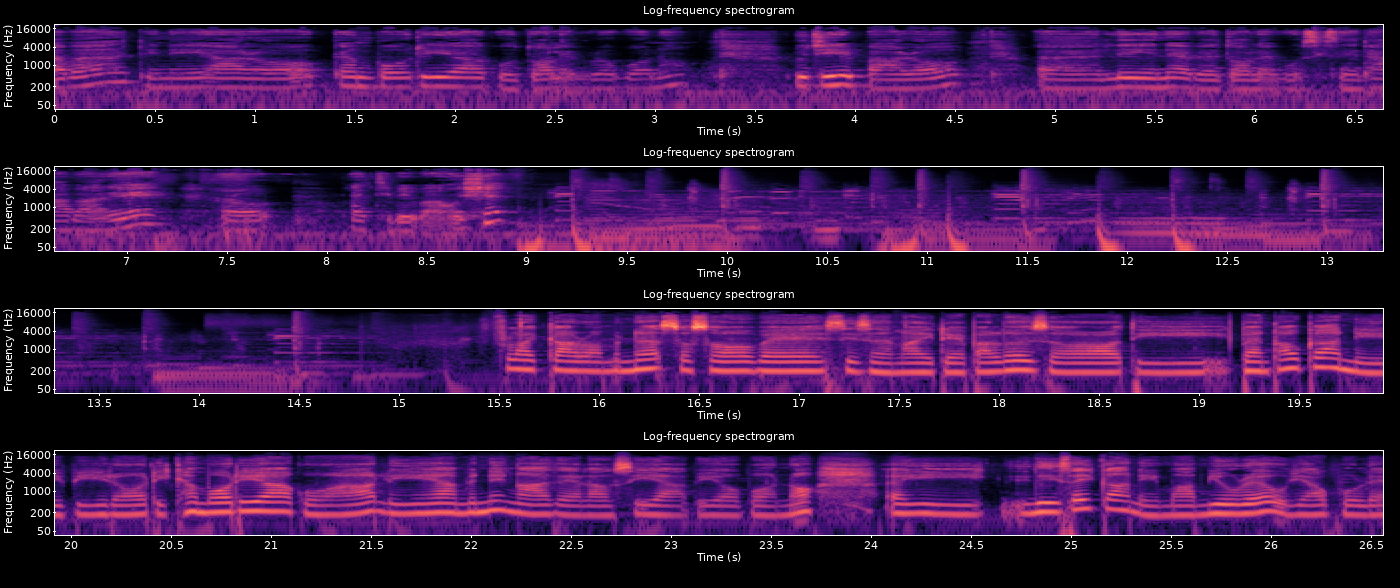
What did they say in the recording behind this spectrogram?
လာပါဒီနေ့ကတော့ကမ်ဘောဒီးယားကိုသွားလိုက်မလို့ပေါ့နော်လူကြီးပါတော့အဲလေယာဉ်နဲ့ပဲသွားလိုက်ဖို့စီစဉ်ထားပါတယ်အဲ့တော့လိုက်ကြည့်ပေးပါအောင်ရှင် flight ကတော့မနက်စောစောပဲစီစဉ်လိုက်တယ်ဘာလို့လဲဆိုတော့ဒီဘန်ကောက်ကနေပြီးတော့ဒီကမ္ဘောဒီးယားကိုကလေယာဉ်ကမိနစ်90လောက်စီးရပြီးတော့ပေါ့နော်အဲဒီလေစိတ်ကနေမှမြို့ရဲကိုရောက်ဖို့လဲ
